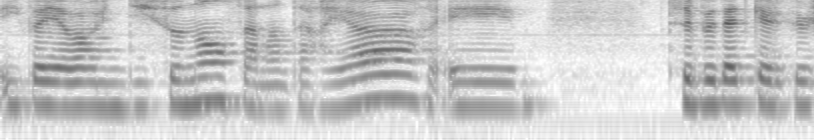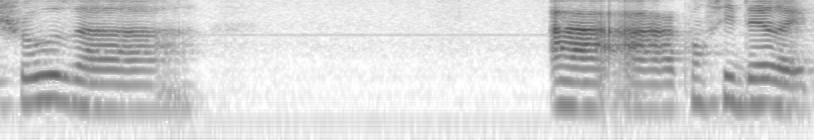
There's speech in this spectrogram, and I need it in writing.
il va y avoir une dissonance à l'intérieur et c'est peut-être quelque chose à, à considérer.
